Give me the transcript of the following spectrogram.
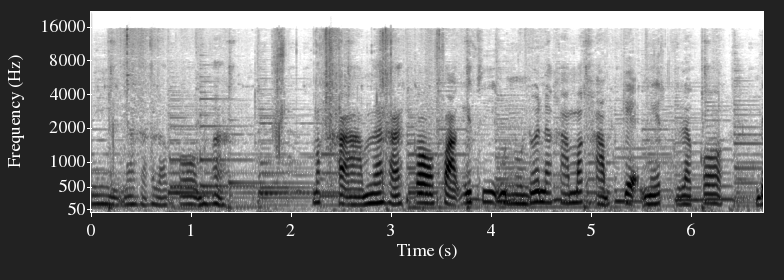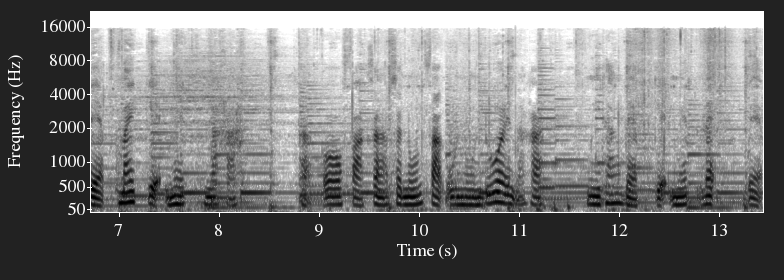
นี่นะคะแล้วก็มามะขามนะคะ ก็ฝากเอฟซีอุ่นนุนด้วยนะคะมะขามแกะเม็ด แล้วก็แบบไม่แกะเม็ดนะคะค่ะก็ฝากสนับสนุนฝากอุ่นนุนด้วยนะคะ มีทั้งแบบแกะเม็ด และแบบ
